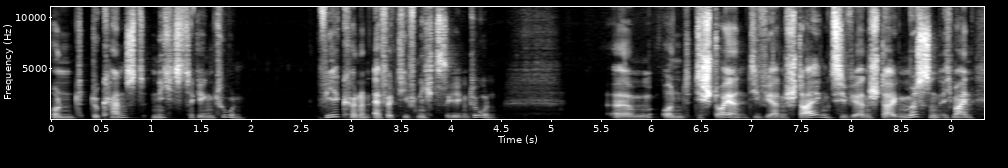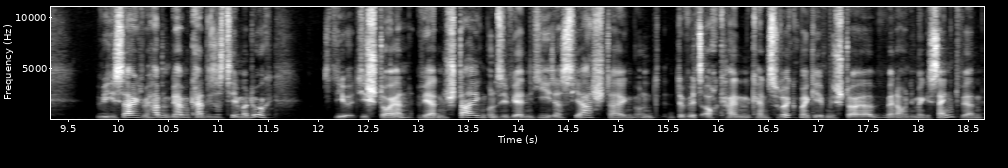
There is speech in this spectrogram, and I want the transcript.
Und du kannst nichts dagegen tun. Wir können effektiv nichts dagegen tun. Ähm, und die Steuern, die werden steigen. Sie werden steigen müssen. Ich meine, wie gesagt, wir haben, wir haben gerade dieses Thema durch die, die Steuern werden steigen und sie werden jedes Jahr steigen. Und da wird es auch kein, kein Zurück mehr geben. Die Steuern werden auch nicht mehr gesenkt werden.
